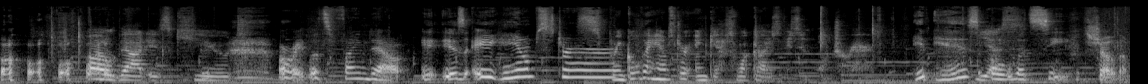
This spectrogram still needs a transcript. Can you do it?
Oh, that is cute. All right, let's find out. It is a hamster. Sprinkle the hamster, and guess what, guys? It's an ultra rare. It is? Oh, yes. Oh, let's see. Show them.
